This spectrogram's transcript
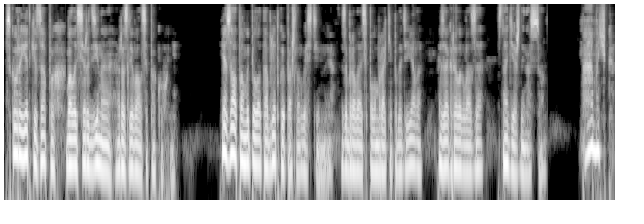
Скоро едкий запах балосердина разливался по кухне. Я залпом выпила таблетку и пошла в гостиную. Забралась в полумраке под одеяло и закрыла глаза с надеждой на сон. «Мамочка!»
